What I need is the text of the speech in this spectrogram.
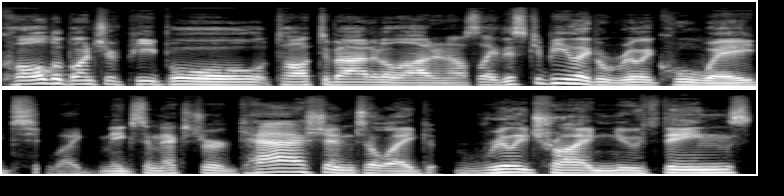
called a bunch of people, talked about it a lot, and I was like, this could be like a really cool way to like make some extra cash and to like really try new things.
